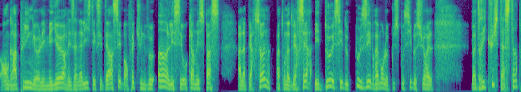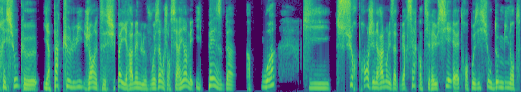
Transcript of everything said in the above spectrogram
en grappling les meilleurs, les analystes, etc. C'est, bah, en fait, tu ne veux, un, laisser aucun espace à la personne, à ton adversaire, et deux, essayer de peser vraiment le plus possible sur elle. Bah, Dricus, tu as cette impression qu'il n'y a pas que lui. Genre, je sais pas, il ramène le voisin ou j'en sais rien, mais il pèse d'un poids qui surprend généralement les adversaires quand il réussit à être en position dominante.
